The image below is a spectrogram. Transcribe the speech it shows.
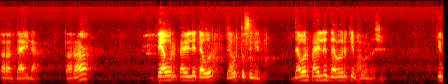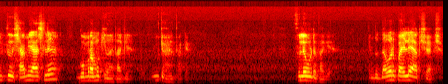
তারা দেয় না। তারা দেওর পাইলে দেওর দেওর তো চিনেন। দেওর পাইলে দেওরকে ভালোবাসে। কিন্তু স্বামী আসলে গোমরামুখী হয়ে থাকে হয়ে থাকে। ফুলে উঠে থাকে। কিন্তু দেওয়ার পাইলে একশো একশো।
